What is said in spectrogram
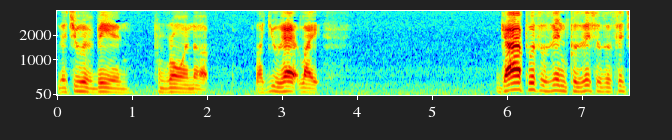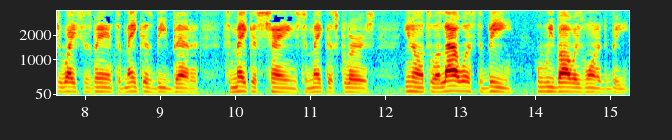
that you have been from growing up. Like you had, like God puts us in positions and situations, man, to make us be better, to make us change, to make us flourish, you know, to allow us to be who we've always wanted to be.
